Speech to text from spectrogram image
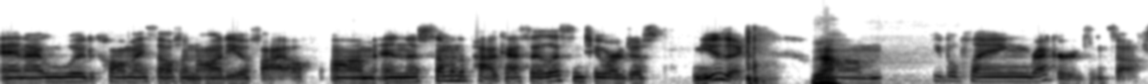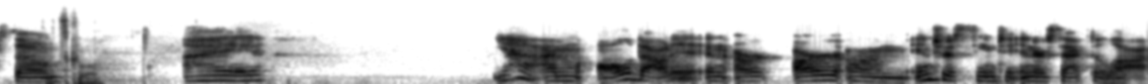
and I would call myself an audiophile. Um, and the, some of the podcasts I listen to are just music. Yeah. Um, people playing records and stuff. So That's cool. I yeah, I'm all about it, and our our um, interests seem to intersect a lot.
